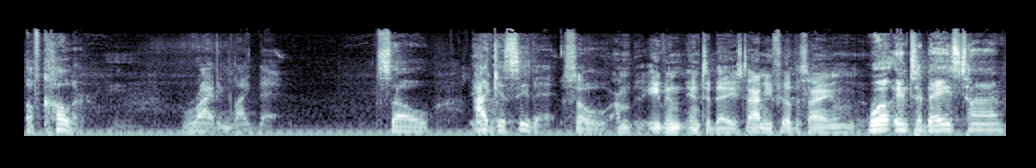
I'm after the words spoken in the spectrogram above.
of color mm-hmm. writing like that, so I can see that. So I'm even in today's time, you feel the same. Well, in today's time,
